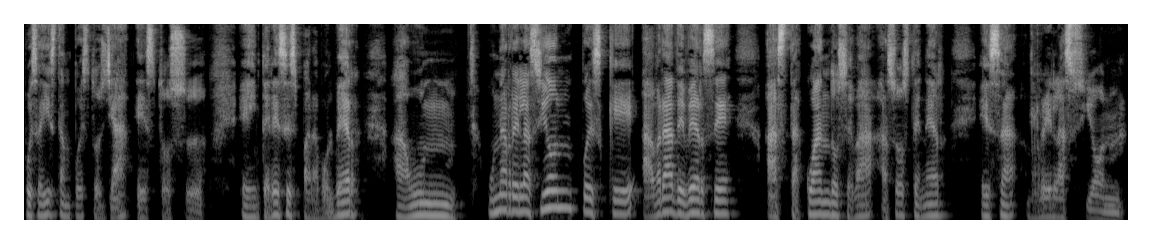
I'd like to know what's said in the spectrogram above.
pues ahí están puestos ya estos eh, intereses para volver a un, una relación pues que habrá de verse hasta cuándo se va a sostener esa relación.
